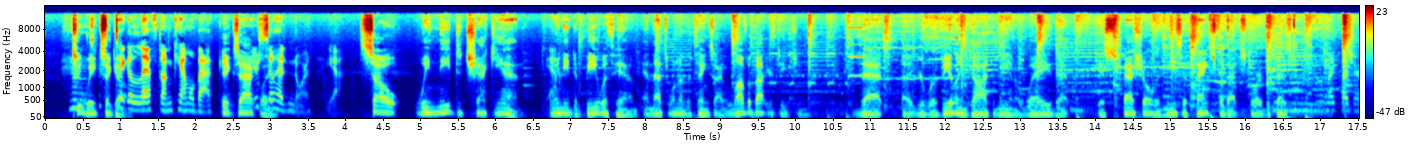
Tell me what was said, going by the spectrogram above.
two weeks ago. Take a left on Camelback. Exactly. You're still heading north. Yeah. So we need to check in. Yeah. We need to be with Him, and that's one of the things I love about your teaching. That uh, you're revealing God to me in a way that is special. And Nisa, thanks for that story because, Oh, my pleasure.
